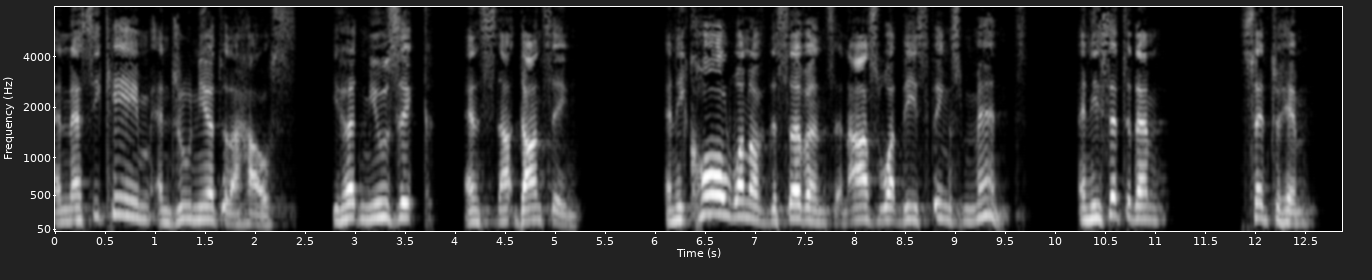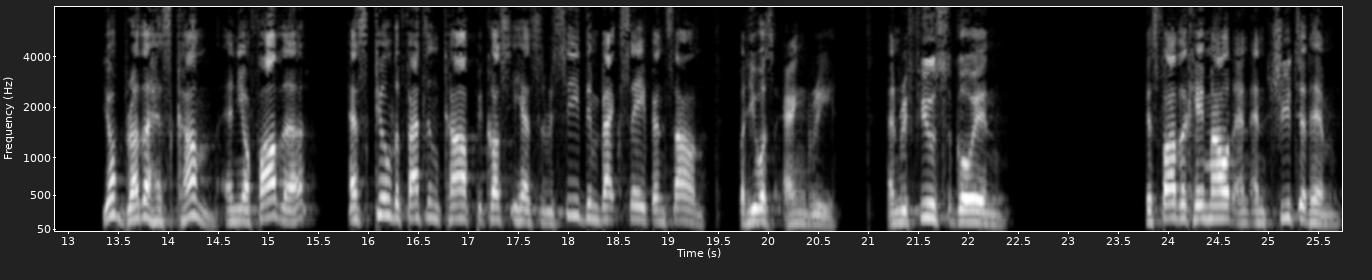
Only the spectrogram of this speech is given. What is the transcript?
and as he came and drew near to the house, he heard music and dancing. And he called one of the servants and asked what these things meant. And he said to them, said to him, Your brother has come, and your father has killed the fattened calf because he has received him back safe and sound. But he was angry and refused to go in. His father came out and entreated him,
